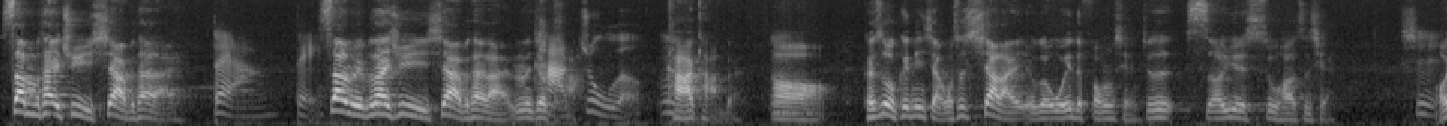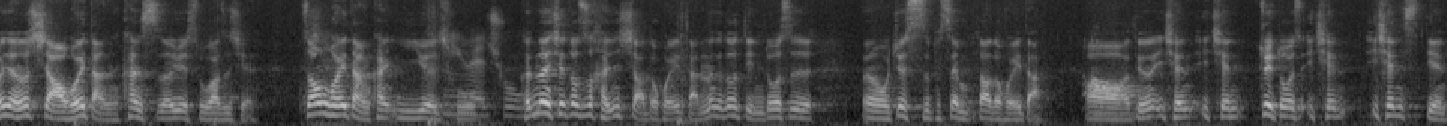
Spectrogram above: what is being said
上不太去，下不太来。对啊，对。上也不太去，下也不太来，那就卡住了，卡卡的哦。可是我跟你讲，我是下来有个唯一的风险，就是十二月十五号之前。是。我跟你讲说，小回档看十二月十五号之前，中回档看一月初。一月初。可那些都是很小的回档，那个都顶多是，嗯，我觉得十 percent 不到的回档。哦，顶多一千一千最多是一千一千点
